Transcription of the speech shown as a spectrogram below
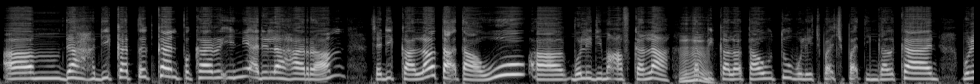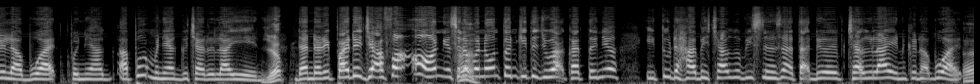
um, dah dikatakan perkara ini adalah haram. Jadi kalau tak tahu uh, boleh dimaafkan lah. Mhm. Tapi kalau tahu tu boleh cepat-cepat tinggalkan. Bolehlah buat peniaga apa meniaga cara lain. Yup. Dan daripada Jaafar On yang sedang Ah. menonton kita juga katanya itu dah habis cara bisnes lah. Tak ada cara lain ke nak buat. Ah,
